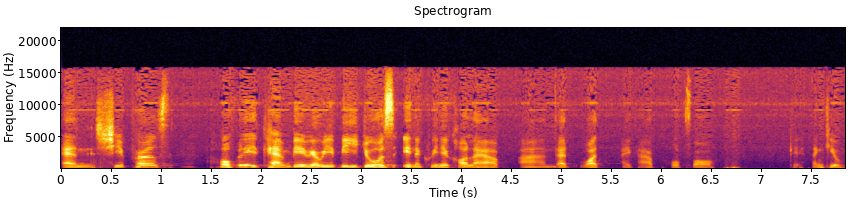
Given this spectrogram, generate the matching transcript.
and cheaper, hopefully it can be very be used in a clinical lab and that's what I have hope for. Okay, thank you.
